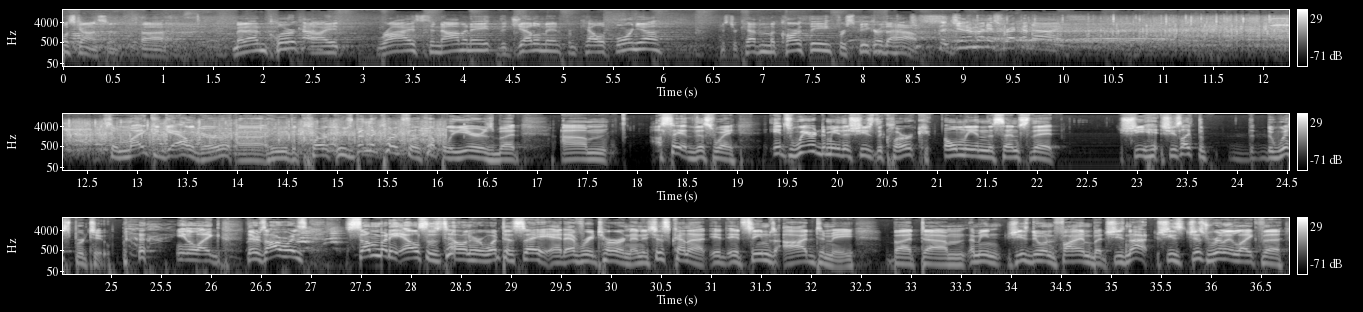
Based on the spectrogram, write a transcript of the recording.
rise? From Wisconsin. Uh, Madam Clerk, I rise to nominate the gentleman from California, Mr. Kevin McCarthy, for Speaker of the House. The gentleman is recognized. So Mike Gallagher, uh, who the clerk, who's been the clerk for a couple of years, but um, I'll say it this way: it's weird to me that she's the clerk, only in the sense that she she's like the the, whisper to, you know, like there's always somebody else is telling her what to say at every turn, and it's just kind of it, it seems odd to me. But um, I mean, she's doing fine, but she's not. She's just really like the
